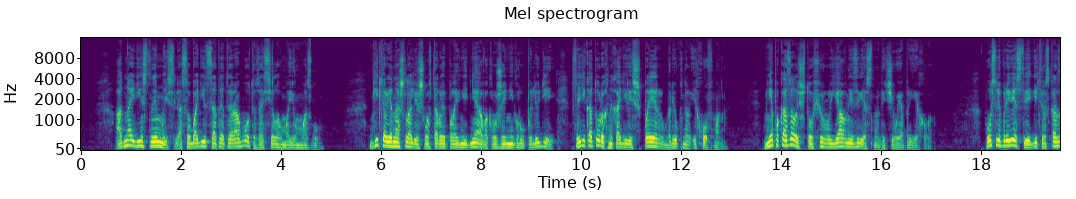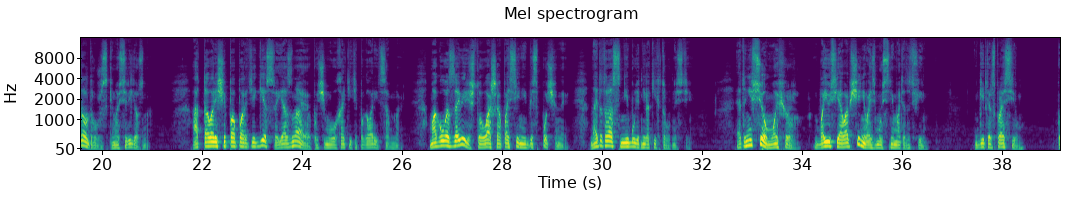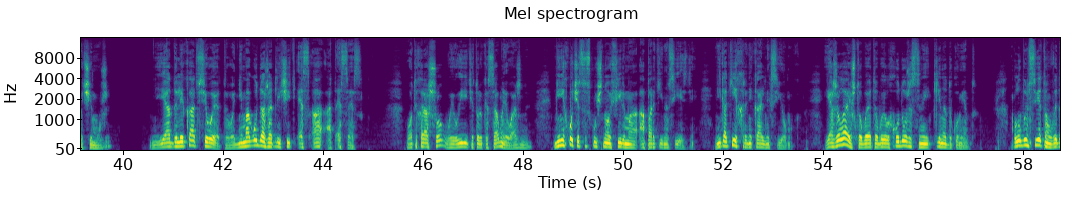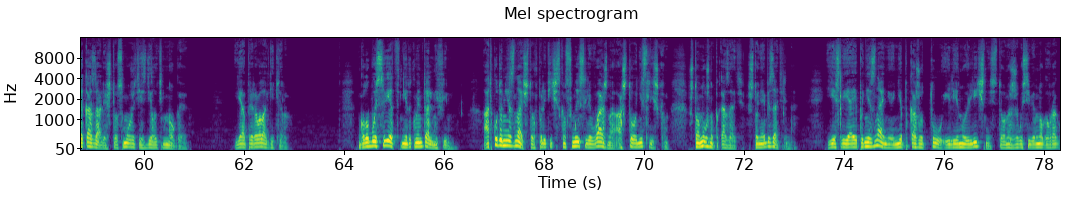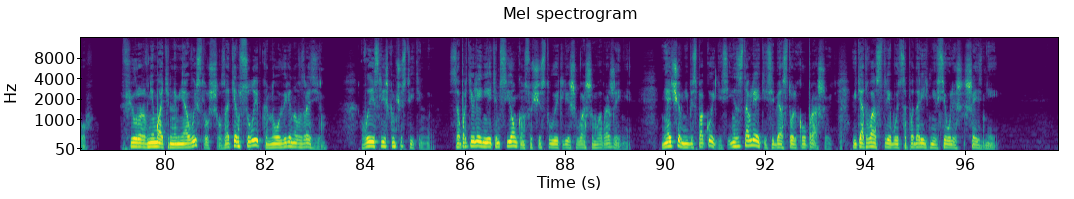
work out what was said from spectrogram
Одна единственная мысль — освободиться от этой работы засела в моем мозгу. Гитлер я нашла лишь во второй половине дня в окружении группы людей, среди которых находились Шпеер, Брюкнер и Хоффман. Мне показалось, что фюреру явно известно, для чего я приехала. После приветствия Гитлер сказал дружески, но серьезно. «От товарища по партии Гесса я знаю, почему вы хотите поговорить со мной. Могу вас заверить, что ваши опасения беспочвенны. На этот раз не будет никаких трудностей». «Это не все, мой фюрер. Боюсь, я вообще не возьмусь снимать этот фильм». Гитлер спросил. «Почему же?» «Я далека от всего этого, не могу даже отличить СА от СС». Вот и хорошо, вы увидите только самое важное. Мне не хочется скучного фильма о партийном съезде. Никаких хроникальных съемок. Я желаю, чтобы это был художественный кинодокумент. Голубым светом вы доказали, что сможете сделать многое. Я прервала Гитлера. «Голубой свет» — не документальный фильм. Откуда мне знать, что в политическом смысле важно, а что не слишком, что нужно показать, что не обязательно? Если я и по незнанию не покажу ту или иную личность, то наживу себе много врагов. Фюрер внимательно меня выслушал, затем с улыбкой, но уверенно возразил. Вы слишком чувствительны. Сопротивление этим съемкам существует лишь в вашем воображении. Ни о чем не беспокойтесь и не заставляйте себя столько упрашивать, ведь от вас требуется подарить мне всего лишь шесть дней.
